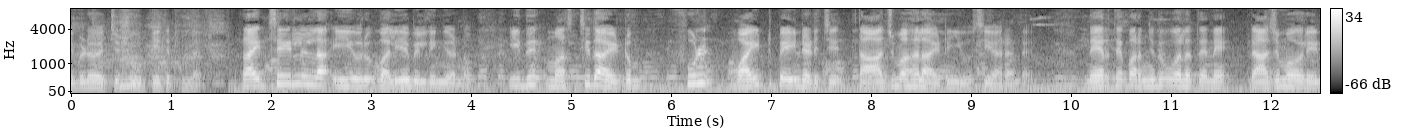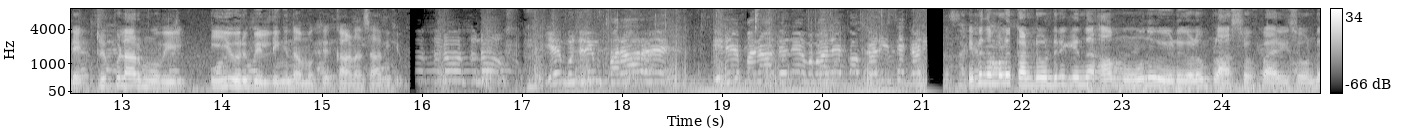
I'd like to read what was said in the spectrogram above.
ഇവിടെ വെച്ച് ഷൂട്ട് ചെയ്തിട്ടുണ്ട്. റൈറ്റ് സൈഡിലുള്ള ഈ ഒരു വലിയ ബിൽഡിംഗ് കണ്ടോ? ഇത് മസ്ജിദായിട്ടും ഫുൾ വൈറ്റ് പെയിന്റ് അടിച്ച് താജ്മഹലായിട്ടും യൂസ് ചെയ്യാറുണ്ട്. നേരത്തെ പറഞ്ഞതുപോലെ തന്നെ രാജമൗലിയുടെ ട്രിപ്പിൾ ആർ മൂവിയിൽ ഈ ഒരു ബിൽഡിംഗ് നമുക്ക് കാണാൻ സാധിക്കും. സുനോ സുനോ ഇപ്പൊ നമ്മൾ കണ്ടുകൊണ്ടിരിക്കുന്ന ആ മൂന്ന് വീടുകളും പ്ലാസ്റ്റർ ഓഫ് പാരീസ് കൊണ്ട്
